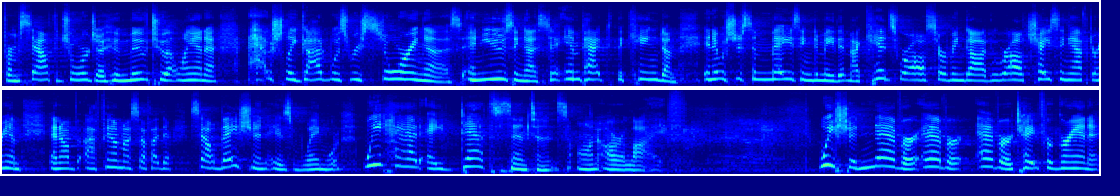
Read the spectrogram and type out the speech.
from South Georgia who moved to Atlanta, actually, God was restoring us and using us to impact the kingdom. And it was just amazing to me that my kids were all serving God. We were all chasing after him. And I've, i found myself out there. Salvation is way more. We had a death sentence on our life. We should never, ever, ever take for granted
